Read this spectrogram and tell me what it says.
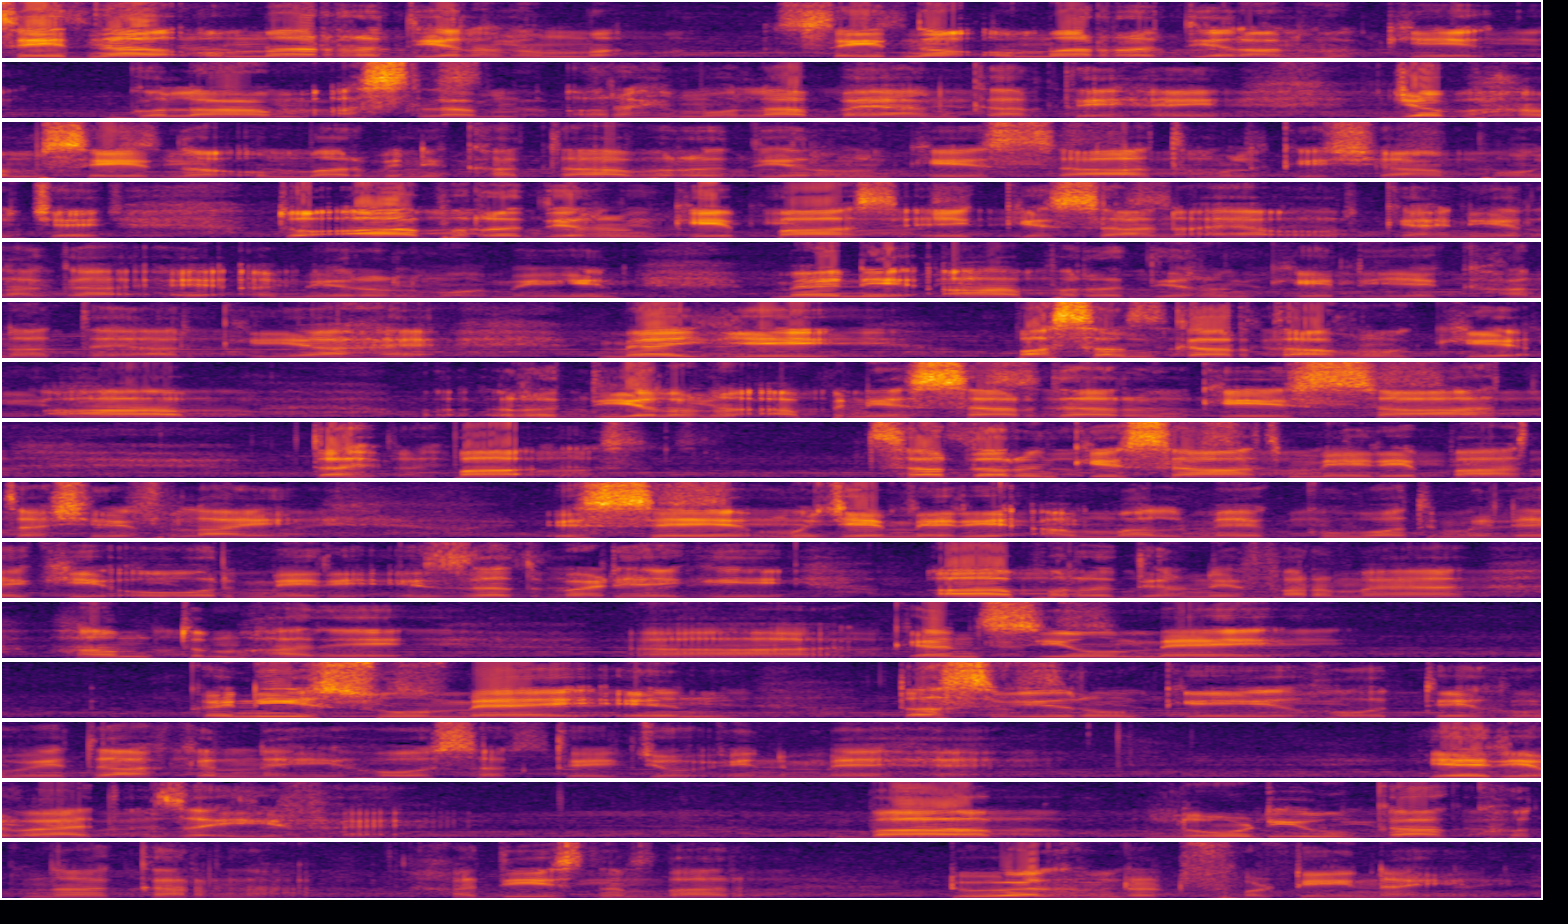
سیدنا عمر رضی اللہ عنہ، سیدنا عمر رضی اللہ عنہ کے غلام اسلم رحم اللہ بیان کرتے ہیں، جب ہم سیدنا عمر بن خطاب رضی اللہ عنہ کے ساتھ ملک شام پہنچے، تو آپ رضی اللہ عنہ کے پاس ایک کسان آیا اور کہنے لگا، اے امیر المومنین، میں نے آپ رضی اللہ عنہ کے لیے کھانا تیار کیا ہے۔ میں یہ پسند کرتا ہوں کہ آپ رضی اللہ عنہ اپنے سرداروں کے ساتھ سرداروں کے ساتھ میرے پاس تشریف لائے۔ اس سے مجھے میرے عمل میں قوت ملے گی اور میری عزت بڑھے گی۔ آپ رضی اللہ نے فرمایا، ہم تمہارے کنسیوں میں، کنیسوں میں ان تصویروں کے ہوتے ہوئے داخل نہیں ہو سکتے جو ان میں ہے یہ روایت ضعیف ہے۔ باب لونڈیوں کا ختنہ کرنا، حدیث نمبر 1249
